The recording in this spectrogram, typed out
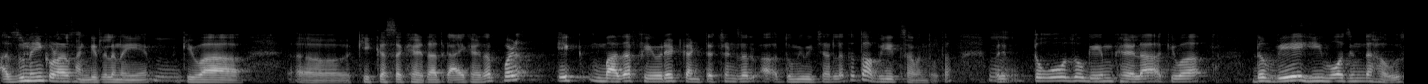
अजूनही कोणाला सांगितलेलं नाहीये किंवा अं, की कसं खेळतात काय खेळतात पण एक माझा फेवरेट कंटेस्टंट जर तुम्ही विचारलं तर तो अभिजित सावंत होता. म्हणजे तो जो गेम खेळला किंवा the way he was in the house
